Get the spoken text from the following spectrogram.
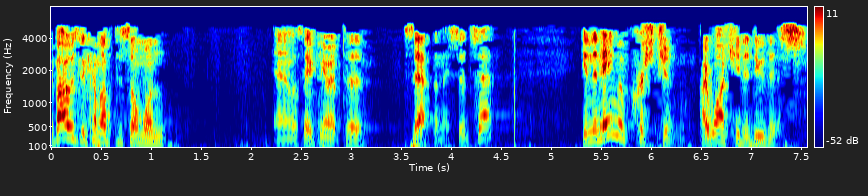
If I was to come up to someone, and let's say I came up to Seth and I said, Seth, in the name of Christian, I want you to do this.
